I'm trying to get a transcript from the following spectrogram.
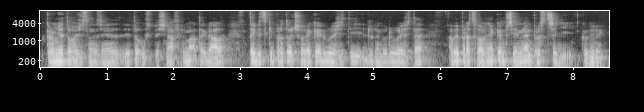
kromě toho, že samozřejmě je to úspěšná firma a tak dále, tak vždycky pro toho člověka je důležitý, nebo důležité, aby pracoval v nějakém příjemném prostředí. Jako hmm.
